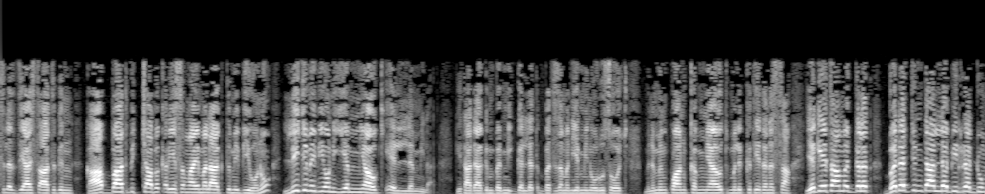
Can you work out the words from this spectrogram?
ስለዚያች ሰዓት ግን ከአባት ብቻ በቀር የሰማይ መላእክትም ቢሆኑ ልጅም ቢሆን የሚያውቅ የለም ይላል። ጌታ ዳግም በሚገለጥበት ዘመን የሚኖሩ ሰዎች ምንም እንኳን ከሚያዩት ምልክት የተነሳ የጌታ መገለጥ በደጅ እንዳለ ቢረዱም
